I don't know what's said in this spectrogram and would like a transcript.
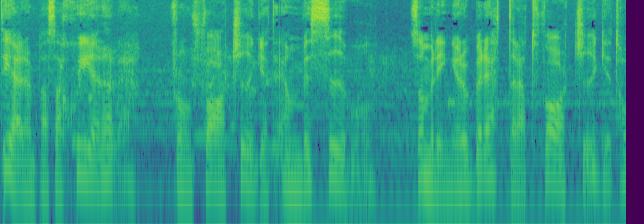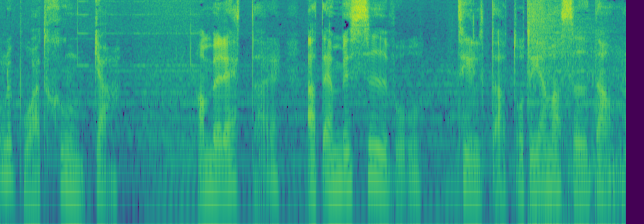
Det är en passagerare från fartyget MV Seawall som ringer och berättar att fartyget håller på att sjunka. Han berättar att MV Seawall tiltat åt ena sidan.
